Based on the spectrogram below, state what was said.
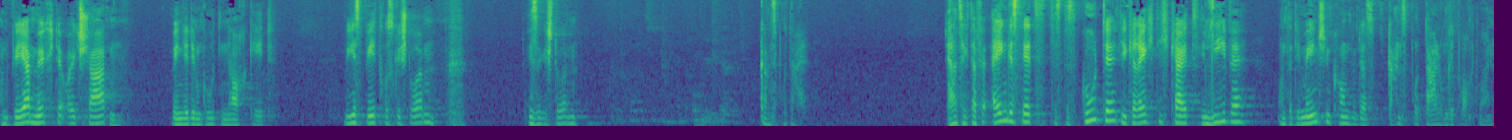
und wer möchte euch schaden? wenn ihr dem Guten nachgeht. Wie ist Petrus gestorben? Wie ist er gestorben? Ganz brutal. Er hat sich dafür eingesetzt, dass das Gute, die Gerechtigkeit, die Liebe unter die Menschen kommt und er ist ganz brutal umgebracht worden.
